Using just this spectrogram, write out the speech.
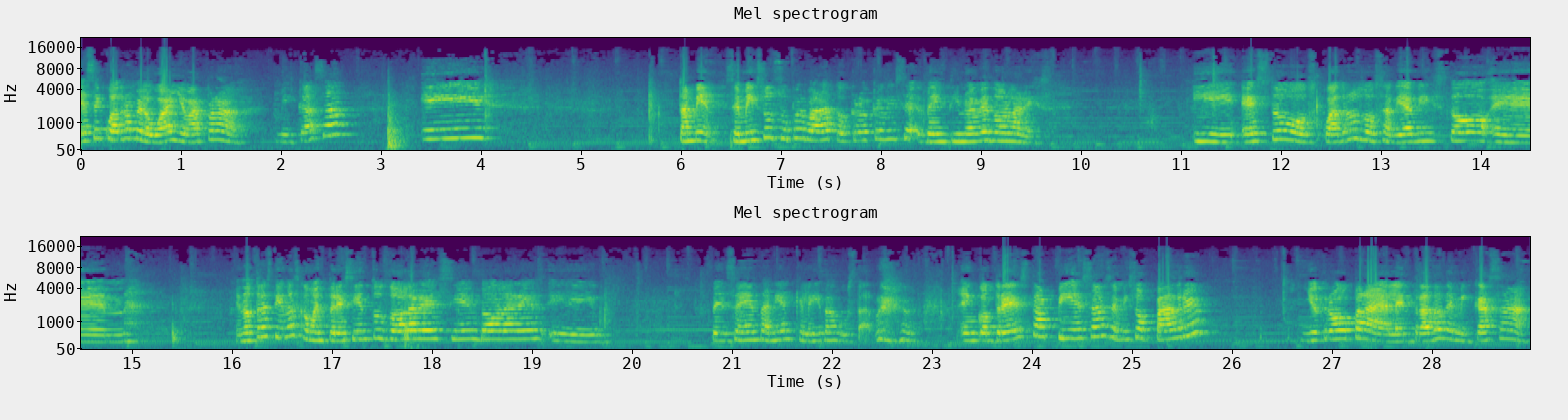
Ese cuadro me lo voy a llevar para mi casa y también se me hizo súper barato, creo que dice 29 dólares. Y estos cuadros los había visto en en otras tiendas como en 300 dólares, 100 dólares y pensé en Daniel que le iba a gustar. Encontré esta pieza, se me hizo padre. Yo creo para la entrada de mi casa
